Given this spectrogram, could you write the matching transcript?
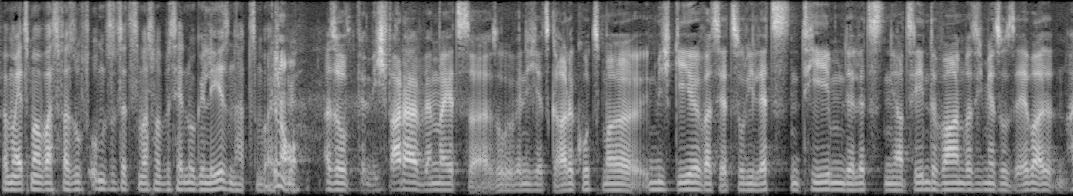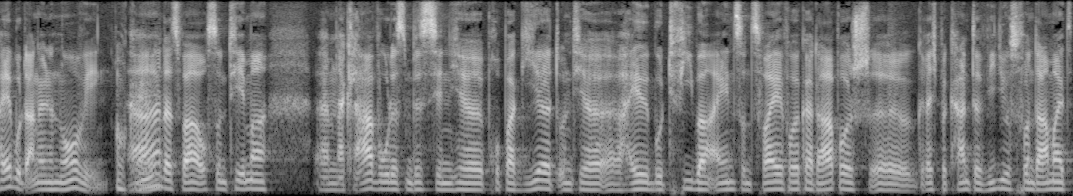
wenn man jetzt mal was versucht umzusetzen, was man bisher nur gelesen hat zum Beispiel. Genau. Also für mich war da, wenn wir jetzt, also wenn ich jetzt gerade kurz mal in mich gehe, was jetzt so die letzten Themen der letzten Jahrzehnte waren, was ich mir so selber, Heilbootangeln in Norwegen. Okay. Ja, das war auch so ein Thema. Ähm, na klar wurde es ein bisschen hier propagiert und hier äh, Heilbutt Fieber 1 und 2, Volker Daposch, äh, recht bekannte Videos von damals,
